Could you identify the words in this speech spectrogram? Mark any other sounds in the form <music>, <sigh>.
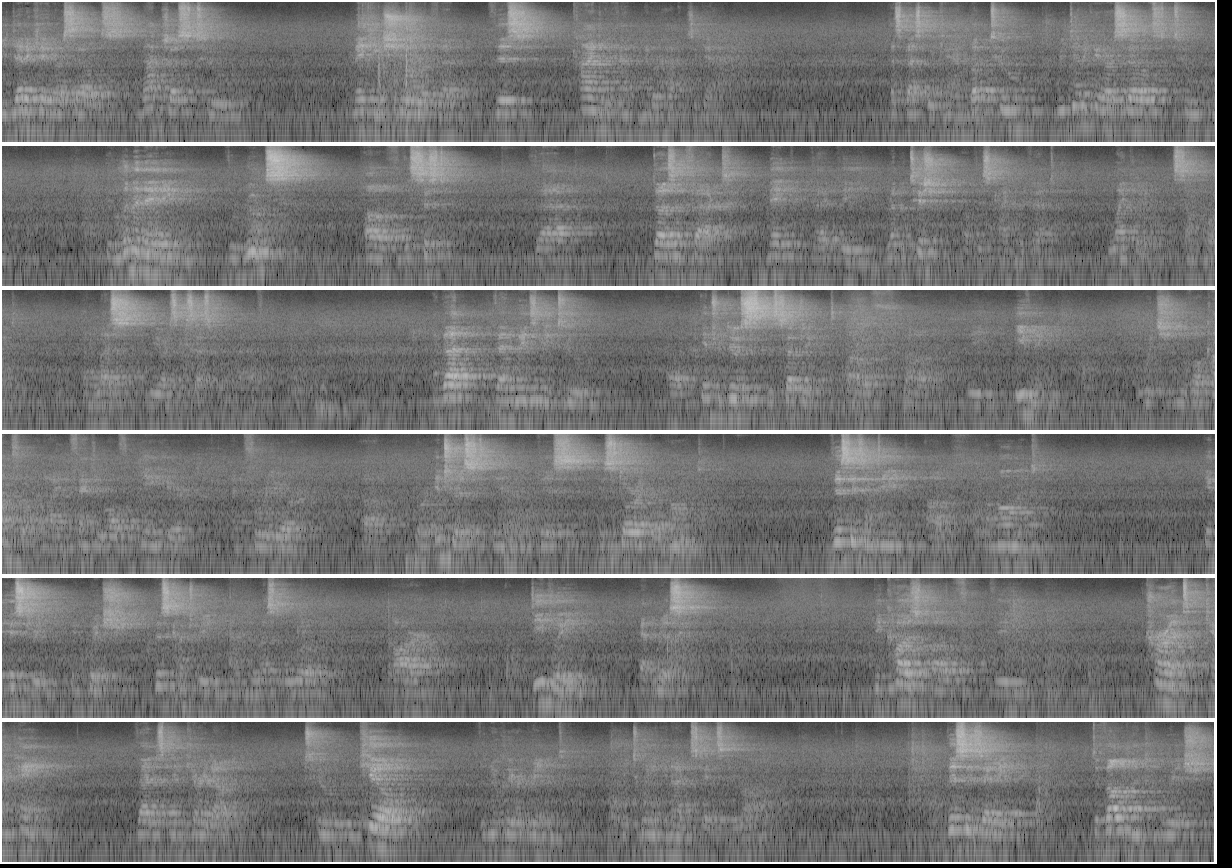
we dedicate ourselves not just to making sure that this kind of event never happens again, as best we can, but to rededicate ourselves to eliminating the roots of the system that does in fact make the repetition of this kind of event likely at some point, unless we are successful in that effort. And that then leads me to uh, introduce the subject of uh, the evening, which you've all come for. And I thank you all for being here and for your, uh, your interest in this historical moment. This is indeed uh, a moment in history in which this country and the rest of the world are deeply at risk because of the current campaign that is being carried out to kill the nuclear agreement between the United States and Iran. This is a development which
